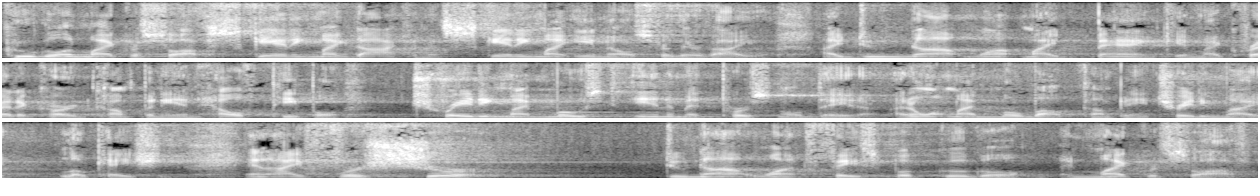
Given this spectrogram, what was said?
Google and Microsoft scanning my documents, scanning my emails for their value. I do not want my bank and my credit card company and health people trading my most intimate personal data. I don't want my mobile company trading my location. And I for sure do not want Facebook, Google, and Microsoft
